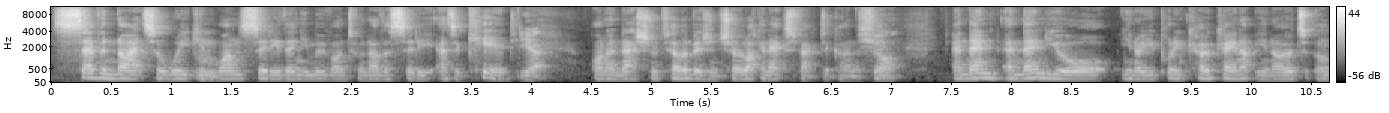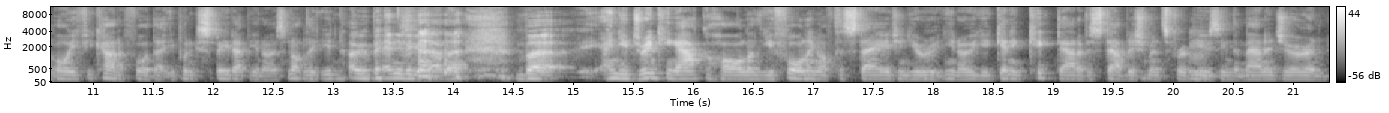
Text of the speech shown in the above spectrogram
seven nights a week in mm. one city, then you move on to another city as a kid yeah. on a national television show, like an X Factor kind of Sure. thing. And then and then you're you know you're putting cocaine up your nose, Mm. or if you can't afford that, you're putting speed up your nose. Not that you know anything about that, but and you're drinking alcohol and you're falling off the stage and you're you know you're getting kicked out of establishments Mm. for abusing the manager and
